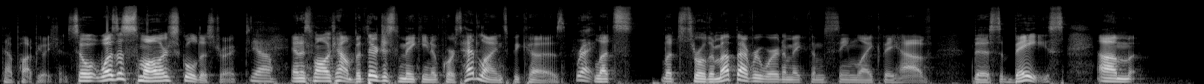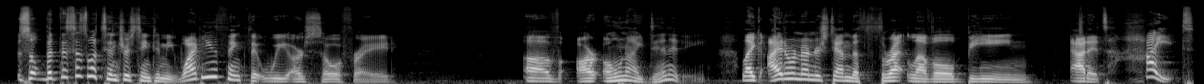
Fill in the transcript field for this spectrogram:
that population. So it was a smaller school district Yeah. and a smaller town, but they're just making, of course, headlines because Right. let's let's throw them up everywhere to make them seem like they have this base. Um, so, but this is what's interesting to me. Why do you think that we are so afraid of our own identity? Like, I don't understand the threat level being at its height.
